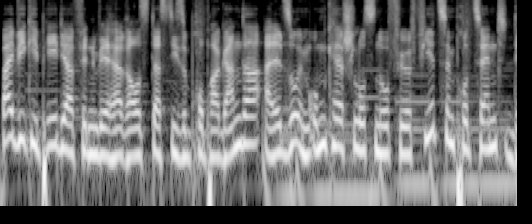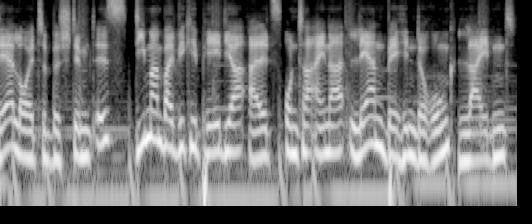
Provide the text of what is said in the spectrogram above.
Bei Wikipedia finden wir heraus, dass diese Propaganda also im Umkehrschluss nur für 14% der Leute bestimmt ist, die man bei Wikipedia als unter einer Lernbehinderung leidend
